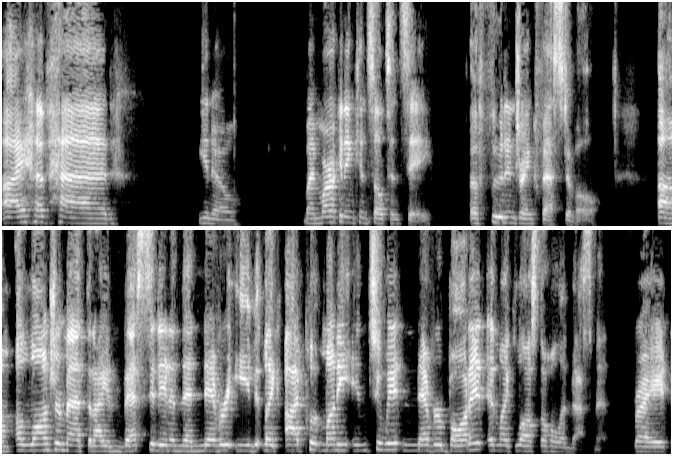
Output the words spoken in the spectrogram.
I have had, you know, my marketing consultancy, a food and drink festival, um, a laundromat that I invested in and then never even, like, I put money into it and never bought it and like lost the whole investment, right?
